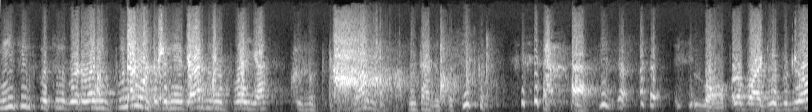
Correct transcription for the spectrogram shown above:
నీకెందుకు వచ్చిన గొడవ నీకు పుణ్యం ఉంటుంది నీ దారి నువ్వు పోయ్యా. లోపల బాటిల్ గుడ్లో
